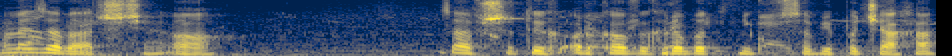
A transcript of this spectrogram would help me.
ale zobaczcie, o. Zawsze tych orkowych robotników sobie pociacha.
